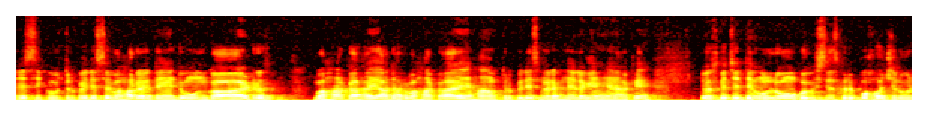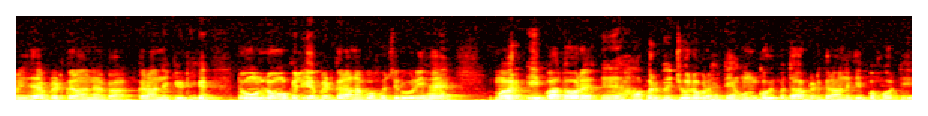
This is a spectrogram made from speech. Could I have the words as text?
जैसे कि उत्तर प्रदेश से बाहर रहते हैं तो उनका एड्रेस वहाँ का है, आधार वहाँ का है, यहाँ उत्तर प्रदेश में रहने लगे हैं आके। तो इसके चलते उन लोगों को विशेषकर बहुत ज़रूरी है अपडेट कराने का, कराने की, ठीक है? तो उन लोगों के लिए अपडेट कराना बहुत ज़रूरी है। मगर एक बात और है, यहाँ पर भी जो लोग रहते हैं, उनको भी पता अपडेट कराने की बहुत ही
